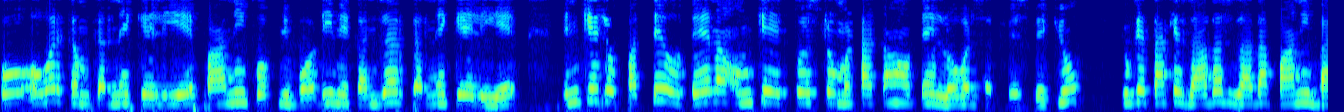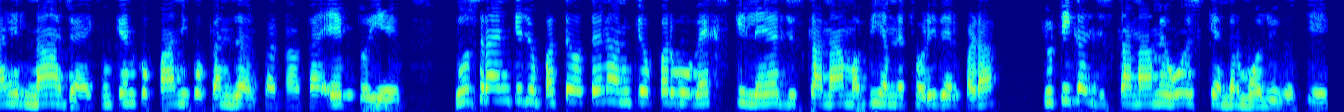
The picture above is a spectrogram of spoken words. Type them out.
को ओवरकम करने के लिए, पानी को अपनी बॉडी में कंजर्व करने के लिए, इनके जो पत्ते होते हैं ना, उनके एक तो स्टोमटा कहाँ होते हैं? लोअर सरफेस पे। क्यों? क्योंकि ताकि ज़्यादा से ज़्यादा पानी बाहर ना जाए, क्योंकि इनको पानी को कंजर्व करना होता है। एक तो ये। दूसरा, इनके जो पत्ते होते हैं ना उनके ऊपर वो वैक्स की लेयर जिसका नाम अभी हमने थोड़ी देर पढ़ा क्यूटिकल जिसका नाम है, वो इसके अंदर मौजूद होती है।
